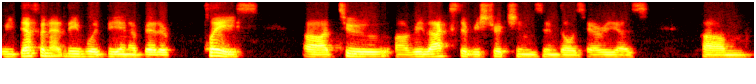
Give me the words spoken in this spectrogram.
we definitely would be in a better place to relax the restrictions in those areas. Um,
